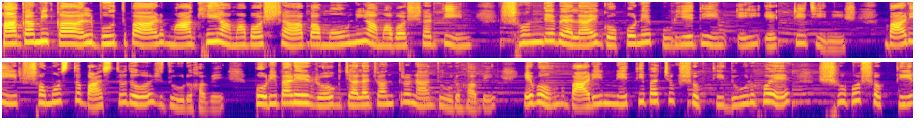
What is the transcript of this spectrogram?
আগামীকাল বুধবার মাঘী অমাবস্যা বা মৌনী অমাবস্যার দিন সন্ধেবেলায় গোপনে পুড়িয়ে দিন এই একটি জিনিস। বাড়ির সমস্ত বাস্তুদোষ দূর হবে, পরিবারের রোগ জ্বালা যন্ত্রণা দূর হবে এবং বাড়ির নেতিবাচক শক্তি দূর হয়ে শুভ শক্তির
